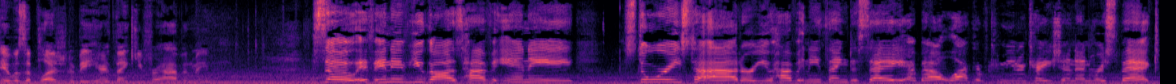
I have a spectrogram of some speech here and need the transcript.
It was a pleasure to be here. Thank you for having me. So, if any of you guys have any stories to add or you have anything to say about lack of communication and respect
